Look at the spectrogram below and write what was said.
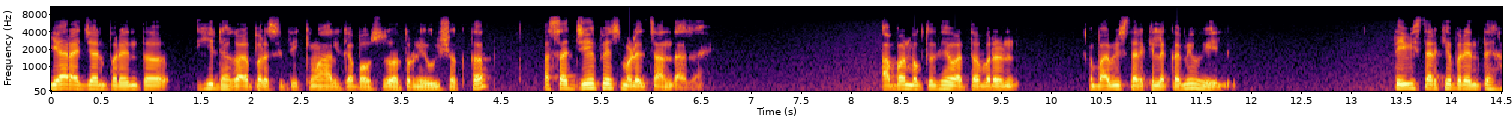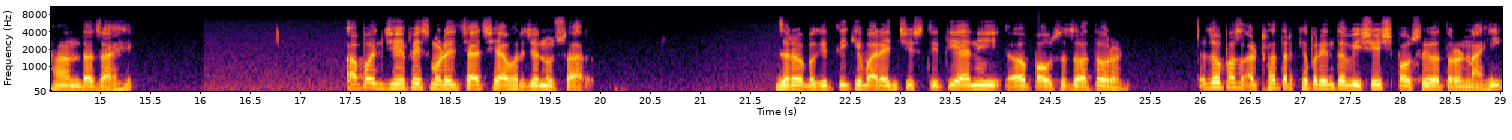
या राज्यांपर्यंत ही ढगाळ परिस्थिती किंवा हलक्या पावसाचं वातावरण येऊ शकतं असा जी एफ एस मॉडेलचा अंदाज आहे. आपण बघतो हे वातावरण बावीस तारखेला कमी होईल. तेवीस तारखेपर्यंत हा अंदाज आहे. आपण जी एफ एस मॉडेलच्याच या व्हर्जननुसार जर बघितली की वाऱ्यांची स्थिती आणि पावसाचं वातावरण तर जवळपास अठरा तारखेपर्यंत विशेष पावसाळी वातावरण नाही.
